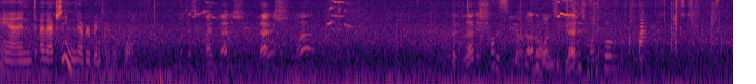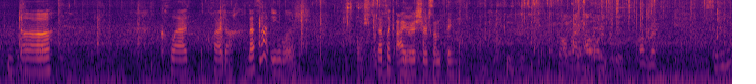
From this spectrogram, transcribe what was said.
And I've actually never been here before. What's this? Bangladesh? Gladish? What? The Gladish? The other one is it Gladish? What is it called? The Clad Cladach. That's not English. That's like Irish or something. So yeah.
